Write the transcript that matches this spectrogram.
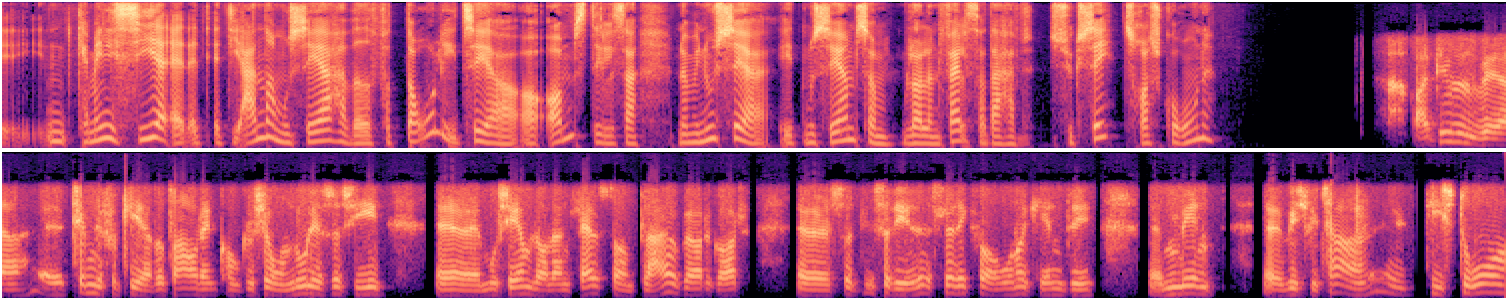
øh, kan man egentlig sige, at, at de andre museer har været for dårlige til at, at omstille sig, når vi nu ser et museum som Lolland Falster, der har haft succes trods corona? Og det vil være øh, temmelig forkert at drage den konklusion. Nu vil jeg så sige, øh, Museum Lolland Falster plejer at gøre det godt, øh, så, så det er slet ikke for at underkende det. Øh, men øh, hvis vi tager øh, de store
